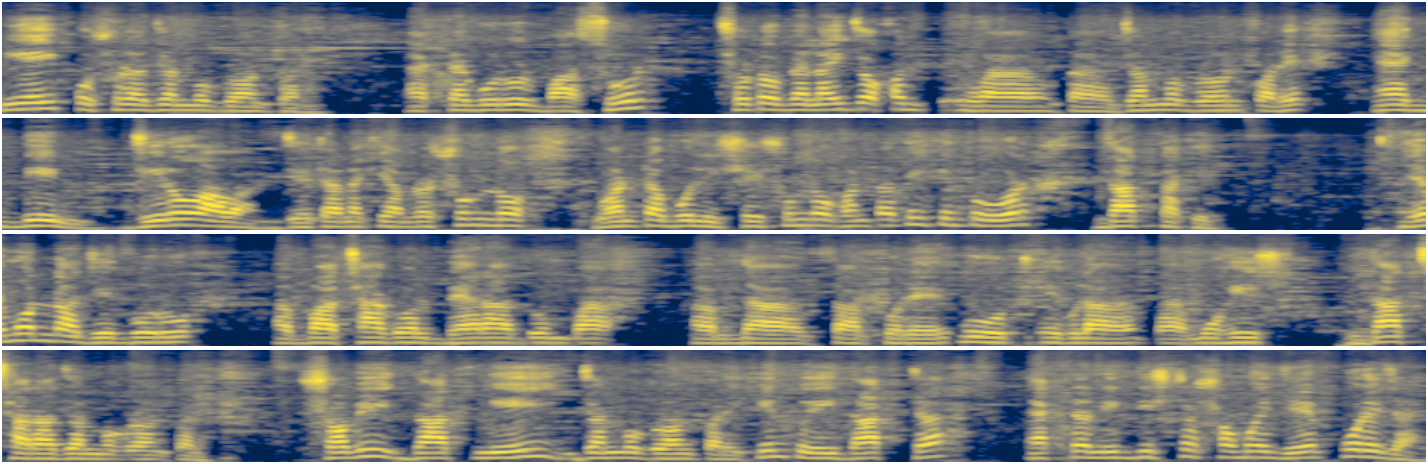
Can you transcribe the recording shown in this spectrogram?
নিয়েই পশুরা জন্মগ্রহণ করে। একটা গরুর বাছুর ছোটবেলায় যখন জন্মগ্রহণ করে, একদিন জিরো আওয়ার, যেটা নাকি আমরা শূন্য ঘণ্টা বলি, সেই শূন্য ঘন্টাতেই কিন্তু ওর দাঁত থাকে। এমন না যে গরু বা ছাগল, ভেড়া, দুম্বা তারপরে উট, এগুলা মহিষ, দাঁত ছাড়া জন্মগ্রহণ করে। সবই দাঁত নিয়েই জন্মগ্রহণ করে, কিন্তু এই দাঁতটা একটা নির্দিষ্ট সময় যে পড়ে যায়,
